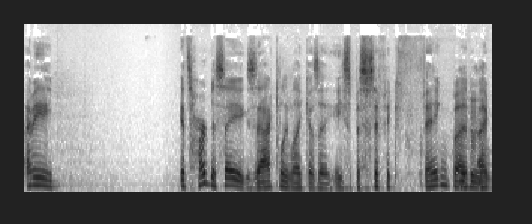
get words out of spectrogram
I mean, it's hard to say exactly like as a, a specific thing, but mm-hmm. I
